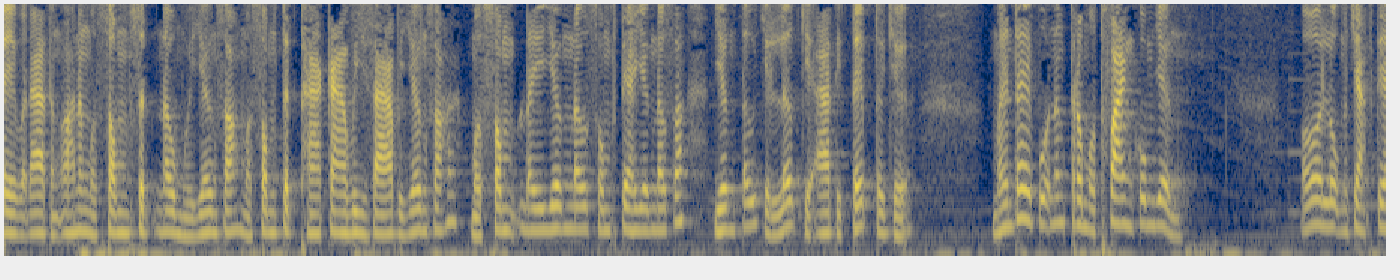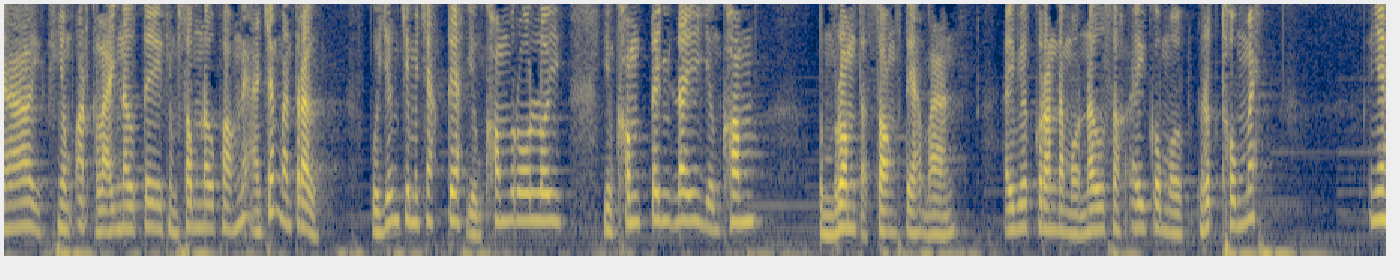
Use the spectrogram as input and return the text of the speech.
ទេវតាទាំងអស់ហ្នឹងមកសុំសិទ្ធនៅមួយយើងសោះមកសុំទឹកថាការវីសាពីយើងសោះមកសុំដីយើងនៅសុំផ្ទះយើងនៅសោះយើងទៅជាលើកជាអាទិទេពទៅជាមែនទេពួកហ្នឹងត្រូវមកថ្វាយអង្គមយើងអូលោកម្ចាស់ផ្ទះហើយខ្ញុំអត់កន្លែងនៅទេខ្ញុំសុំនៅផងនេះអញ្ចឹងបានត្រូវពួកយើងជាម្ចាស់ផ្ទះយើងខំរលុយយើងខំទិញដីយើងខំ ទម្រាំតសងផ្ទះបានហើយវាគ្រាន់តែមកនៅសោះអីក៏មករឹកធំហ៎ឃើញទេ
